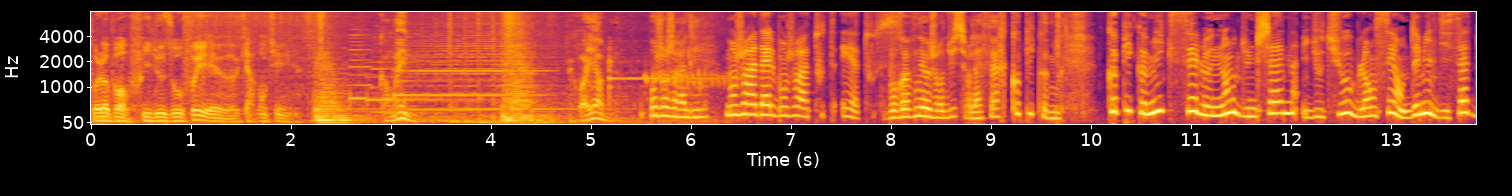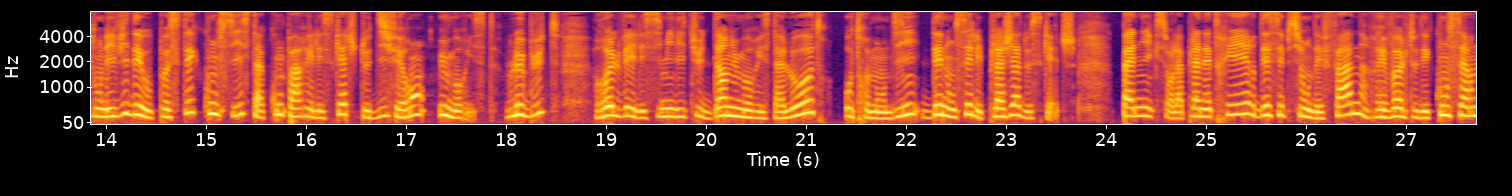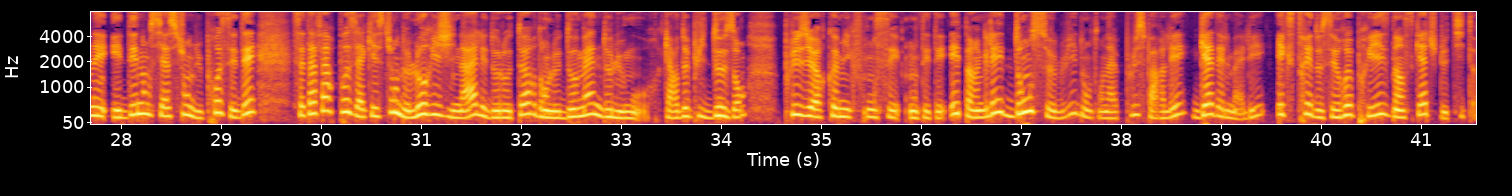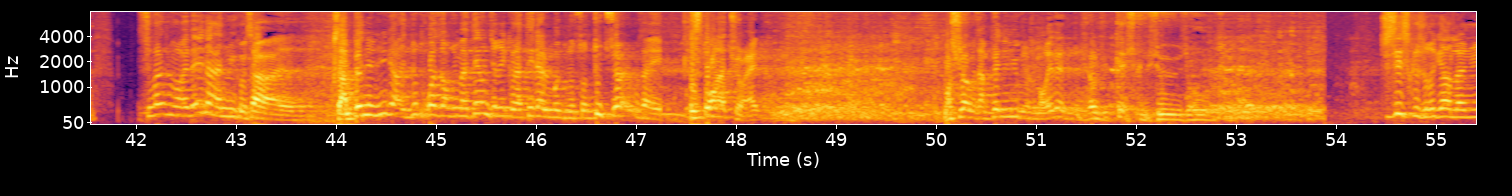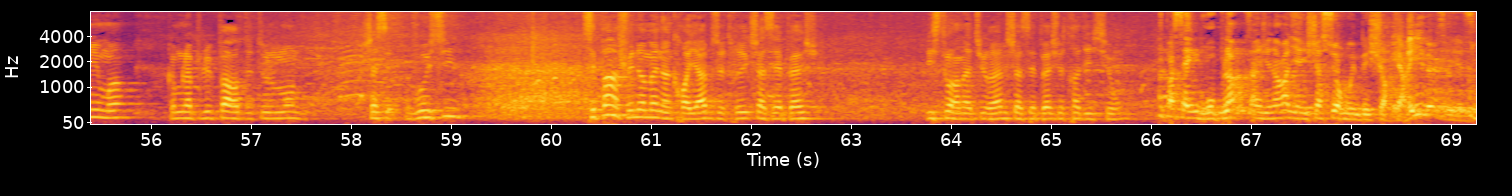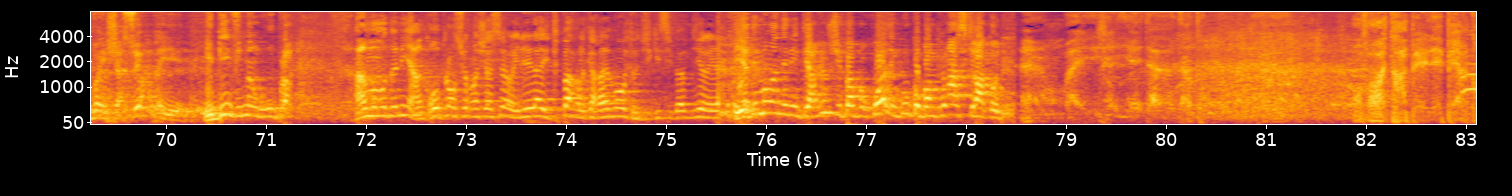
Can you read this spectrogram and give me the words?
pas là pour philosopher, euh, Carpentier. Quand même. Incroyable. Bonjour Géraldine. Bonjour Adèle, bonjour à toutes et à tous. Vous revenez aujourd'hui sur l'affaire Copy Comic. Copy Comic, c'est le nom d'une chaîne YouTube lancée en 2017 dont les vidéos postées consistent à comparer les sketchs de différents humoristes. Le but, relever les similitudes d'un humoriste à l'autre, autrement dit, dénoncer les plagiats de sketchs. Panique sur la planète rire, déception des fans, révolte des concernés et dénonciation du procédé, cette affaire pose la question de l'original et de l'auteur dans le domaine de l'humour. Car depuis deux ans, plusieurs comiques français ont été épinglés, dont celui dont on a plus parlé, Gad Elmaleh, extrait de ses reprises d'un sketch de Titoff. Souvent, je me réveille dans la nuit comme ça. Euh, c'est en pleine nuit, vers les 2-3 heures du matin, on dirait que la télé a le mode de son toute seule, vous savez. Histoire naturelle. Moi, je suis là, en pleine nuit, je me réveille, je dis, qu'est-ce que c'est ça sais ce que je regarde la nuit, moi Comme la plupart de tout le monde. Chasse... Vous aussi C'est pas un phénomène incroyable, ce truc, chasse et pêche Histoire naturelle, chasse et pêche, tradition. Il passe à un gros plan, en général, il y a un chasseur ou un pêcheur qui arrive, c'est souvent un chasseur, il est, est bien filmé en gros plan. À un moment donné, il y a un gros plan sur un chasseur, il est là, il te parle carrément, tu te dis qu'est-ce qu'il va me dire Et il y a des moments dans l'interview, je sais pas pourquoi, d'un coup, on comprend plus rien à ce qu'il raconte. On va essayer de- d'attendre. On va attraper les pères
